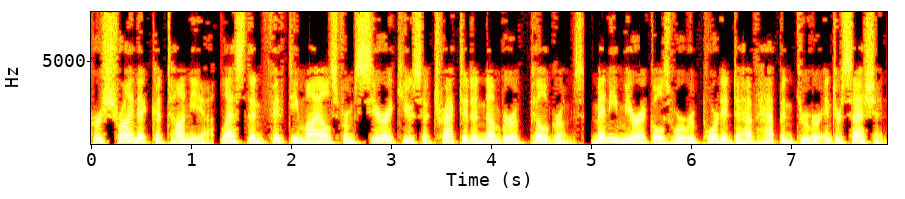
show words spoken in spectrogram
Her shrine at Catania, less than 50 miles from Syracuse attracted a number of pilgrims, many miracles were reported to have happened through her intercession.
